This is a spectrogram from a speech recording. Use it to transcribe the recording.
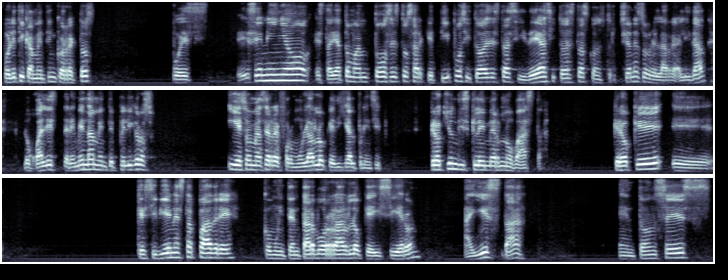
políticamente incorrectos, pues ese niño estaría tomando todos estos arquetipos y todas estas ideas y todas estas construcciones sobre la realidad, lo cual es tremendamente peligroso. Y eso me hace reformular lo que dije al principio. Creo que un disclaimer no basta. Creo que, eh, que si bien está padre como intentar borrar lo que hicieron, ahí está. Entonces,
